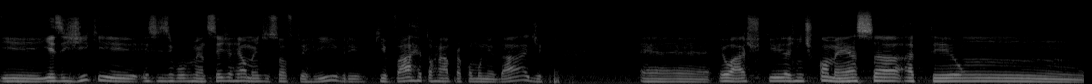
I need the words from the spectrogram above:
e, e exigir que esse desenvolvimento seja realmente de software livre, que vá retornar para a comunidade, é, eu acho que a gente começa a ter um,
